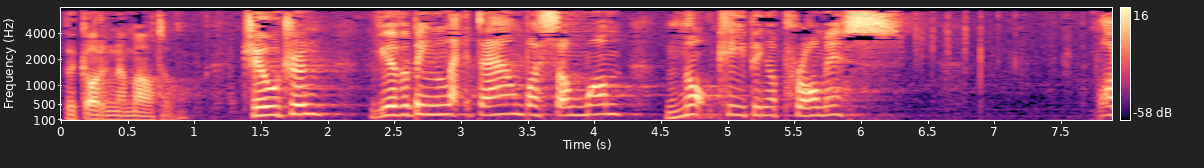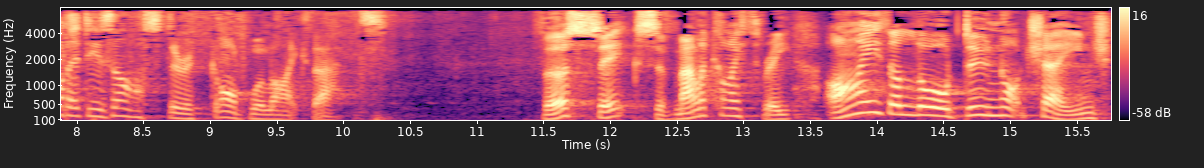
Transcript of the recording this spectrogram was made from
but got in a muddle. Children, have you ever been let down by someone not keeping a promise? What a disaster if God were like that. Verse 6 of Malachi 3, I the Lord do not change,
